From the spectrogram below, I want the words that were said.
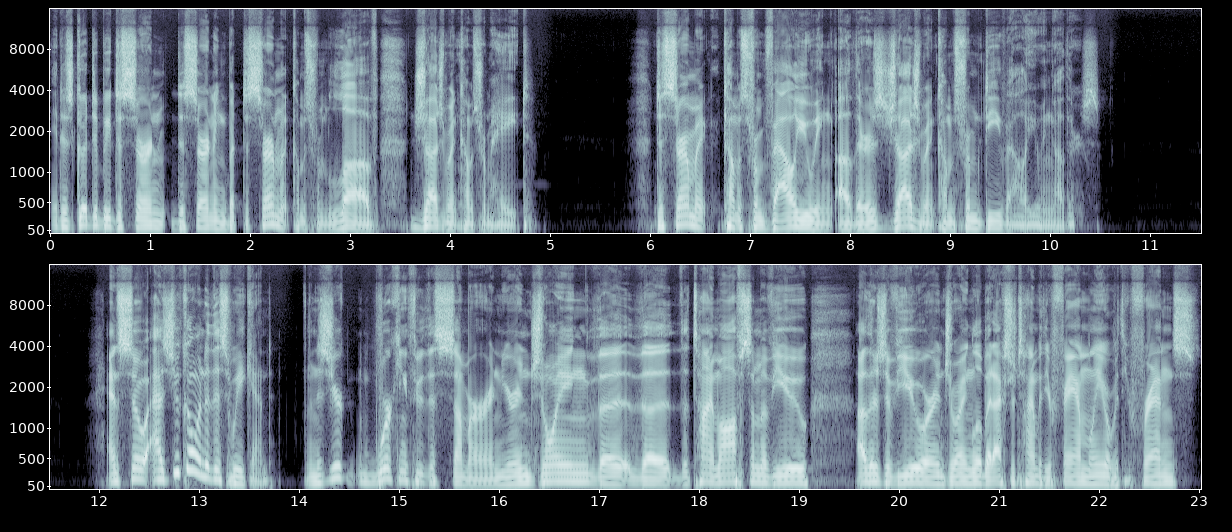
It is good to be discern, discerning, but discernment comes from love, judgment comes from hate. Discernment comes from valuing others, judgment comes from devaluing others. And so, as you go into this weekend, and as you're working through this summer and you're enjoying the, the, the time off, some of you, Others of you are enjoying a little bit extra time with your family or with your friends.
